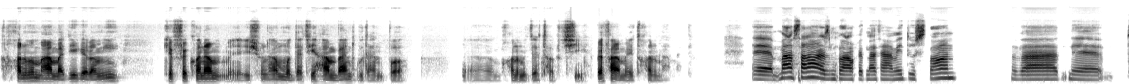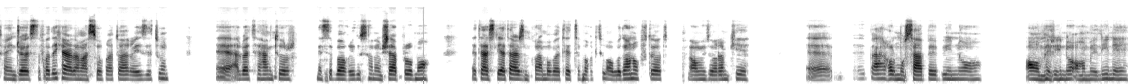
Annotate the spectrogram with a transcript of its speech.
خانم محمدی گرامی که فکر کنم ایشون هم مدتی همبند بودند با خانم زتابچی بفرمایید خانم محمدی. من سلام عرض می‌کنم خدمت همه دوستان و تا اینجا استفاده کردم از صحبت و عرایزتون. البته همینطور مثل باقی دوستان امشب رو ما تسلیت عرض می‌کنم بابت اتفاقی تو آبادان افتاد و امیدوارم که به حال مسببین و آمرین و عاملین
